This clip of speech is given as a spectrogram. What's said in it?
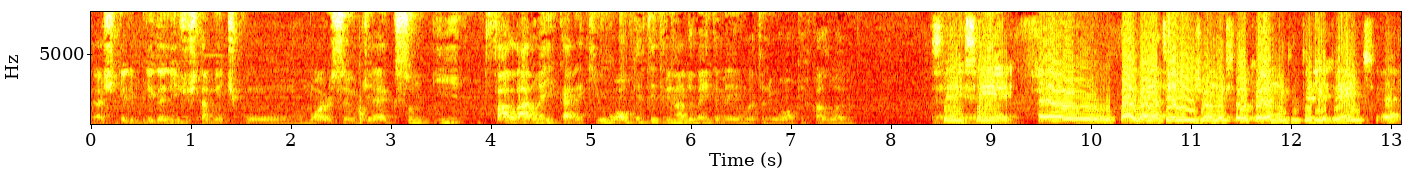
Eu acho que ele briga ali justamente com o Morrison e o Jackson. E falaram aí, cara, que o Walker tem treinado bem também, o Anthony Walker Calouro. Sim, sim. É, o Pagano até elogiou muito, falou que ele é muito inteligente. É,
